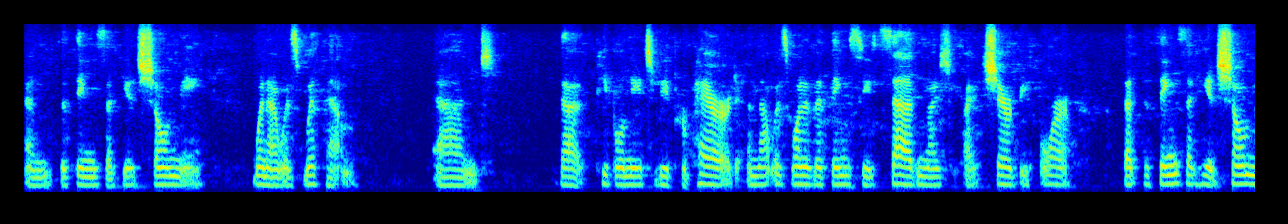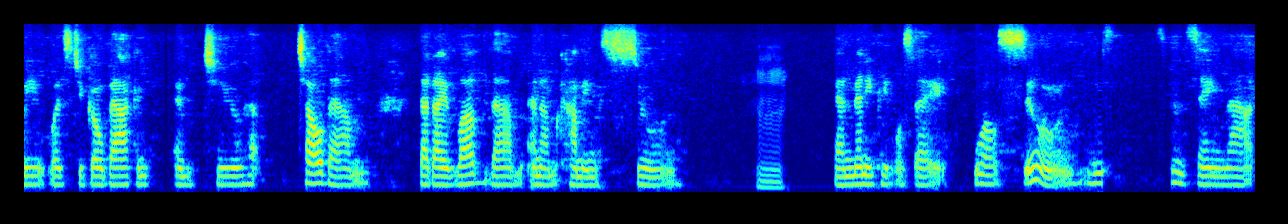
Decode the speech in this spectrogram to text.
and the things that He had shown me when I was with Him, and that people need to be prepared. And that was one of the things He said, and I, I shared before, that the things that He had shown me was to go back and, and to tell them that I love them and I'm coming soon. Mm. And many people say, well, soon. He's he's been saying that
